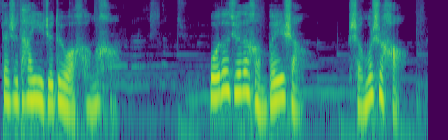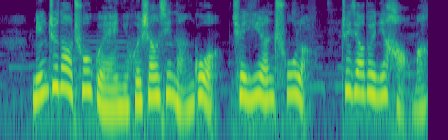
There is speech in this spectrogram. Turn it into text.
但是他一直对我很好，我都觉得很悲伤。什么是好？明知道出轨你会伤心难过，却依然出了，这叫对你好吗？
